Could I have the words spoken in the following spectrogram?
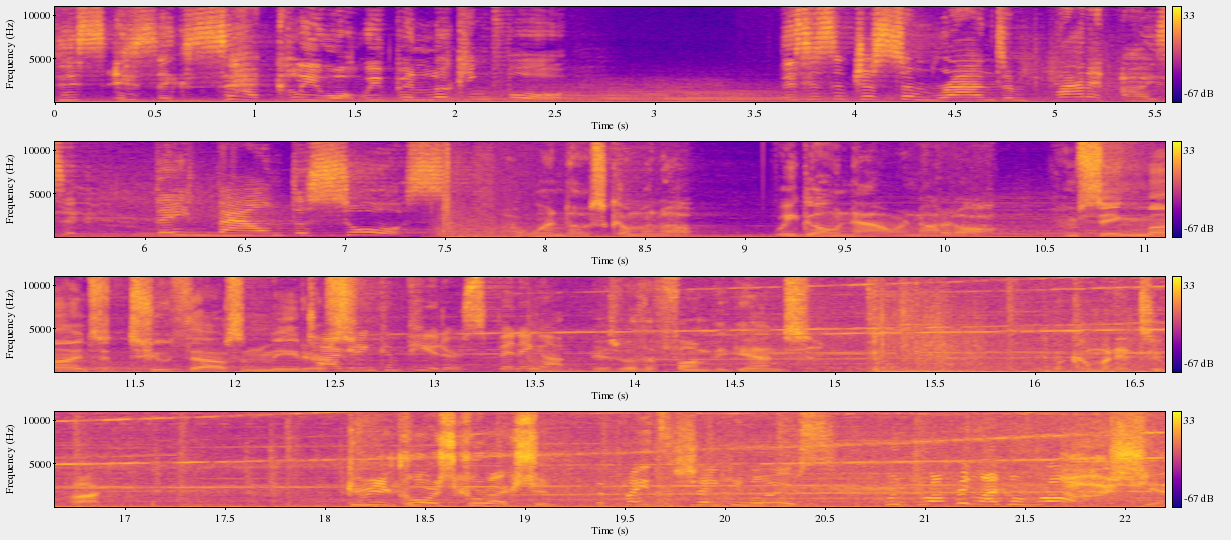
This is exactly what we've been looking for. This isn't just some random planet, Isaac. They found the source. Our window's coming up. We go now or not at all. I'm seeing mines at 2,000 meters. Targeting computers, spinning up. Here's where the fun begins. We're coming in too hot. Give me a course correction. The plates are shaking loose. We're dropping like a rock. Ah, shit.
